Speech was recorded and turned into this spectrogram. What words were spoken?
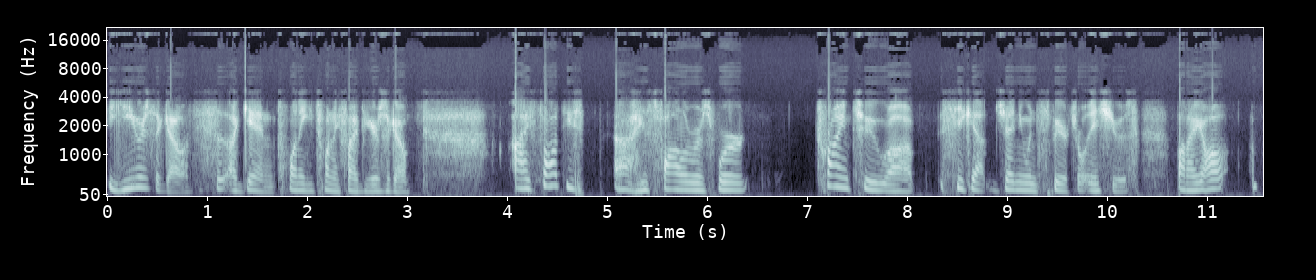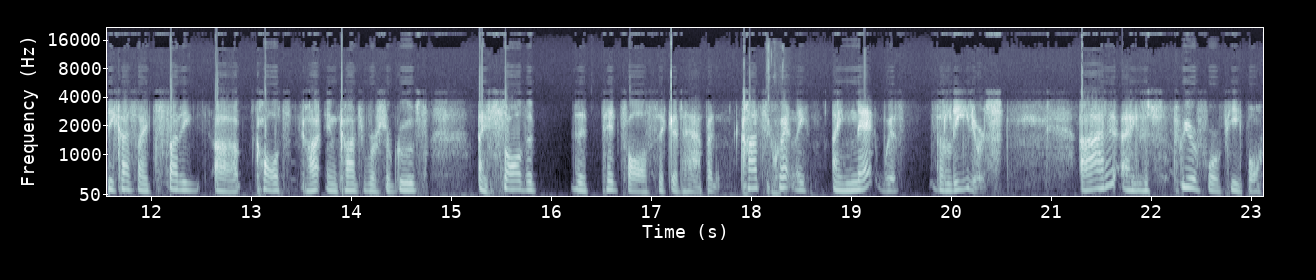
years ago, again, 20, 25 years ago, I thought these uh, his followers were trying to uh, seek out genuine spiritual issues, but I all because I'd studied uh, cults in controversial groups, I saw the the pitfalls that could happen. Consequently, I met with the leaders. I, I was three or four people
